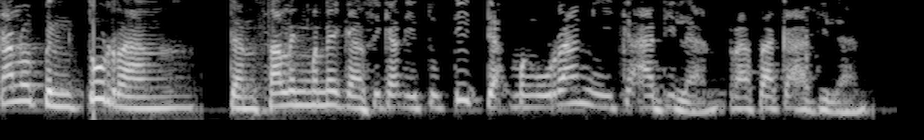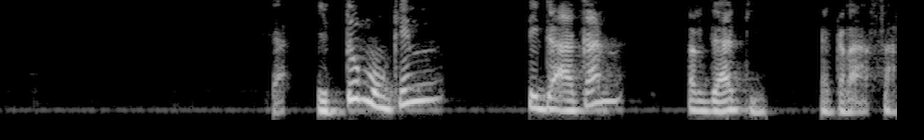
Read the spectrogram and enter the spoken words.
Kalau benturan dan saling menegasikan itu tidak mengurangi keadilan, rasa keadilan, ya, itu mungkin tidak akan terjadi kekerasan.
